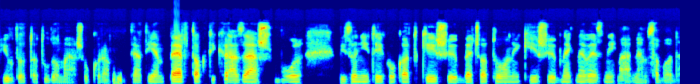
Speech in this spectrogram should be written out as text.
jutott a tudomásukra. Tehát ilyen pertaktikázásból bizonyítékokat később becsatolni, később megnevezni már nem szabad.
